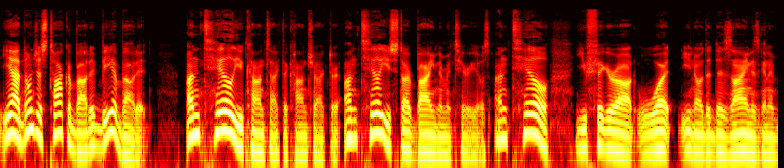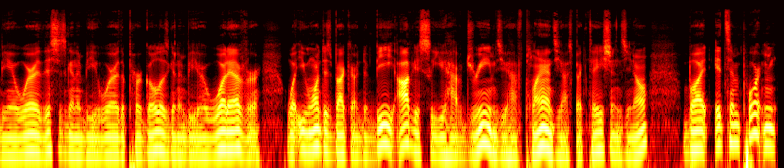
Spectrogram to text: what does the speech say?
yeah, don't just talk about it, be about it until you contact the contractor, until you start buying the materials, until you figure out what you know the design is going to be, or where this is going to be, where the pergola is going to be, or whatever. What you want this backyard to be. Obviously, you have dreams, you have plans, you have expectations, you know. But it's important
